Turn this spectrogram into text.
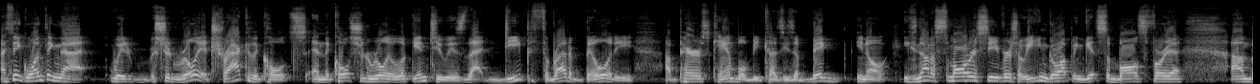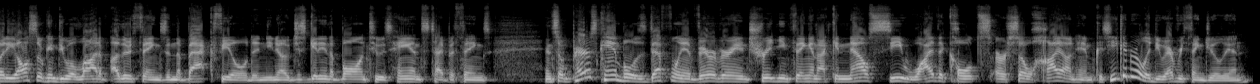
I think one thing that would should really attract the Colts, and the Colts should really look into is that deep threat ability of Parris Campbell because he's a big, you know, he's not a small receiver, so he can go up and get some balls for you, um, but he also can do a lot of other things in the backfield and you know just getting the ball into his hands type of things. And so Parris Campbell is definitely a very, very intriguing thing, and I can now see why the Colts are so high on him because he can really do everything, Julian.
